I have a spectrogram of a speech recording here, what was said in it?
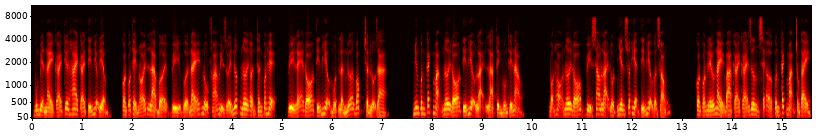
Vùng biển này cái kia hai cái tín hiệu điểm, còn có thể nói là bởi vì vừa nãy nổ phá hủy dưới nước nơi ẩn thân quan hệ, vì lẽ đó tín hiệu một lần nữa bóc trần lộ ra. Nhưng quân cách mạng nơi đó tín hiệu lại là tình huống thế nào? Bọn họ nơi đó vì sao lại đột nhiên xuất hiện tín hiệu gợn sóng? Còn có nếu này ba cái cái dương sẽ ở quân cách mạng trong tay,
